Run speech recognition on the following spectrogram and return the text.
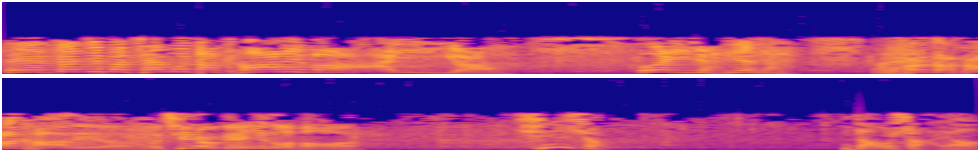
哎呀，赶紧把钱给我打卡里吧！哎呀，哎呀呀呀！我还打啥卡里呀？我亲手给你多好啊！亲手？你当我傻呀？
